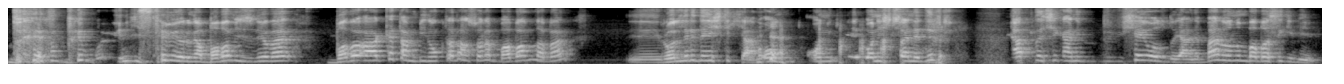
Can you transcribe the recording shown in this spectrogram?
istemiyorum ya babam izliyor ve baba hakikaten bir noktadan sonra babamla ben e, rolleri değiştik yani 10 12 13 senedir yaklaşık hani bir şey oldu yani ben onun babası gibiyim.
